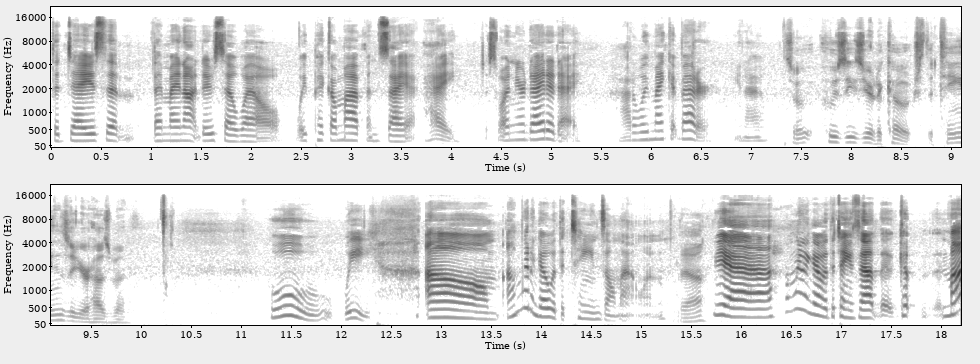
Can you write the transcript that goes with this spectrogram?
the days that they may not do so well we pick them up and say hey just wasn't your day today how do we make it better? You know. So who's easier to coach, the teens or your husband? Ooh, we. Um, I'm gonna go with the teens on that one. Yeah. Yeah, I'm gonna go with the teens. Now, the, my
